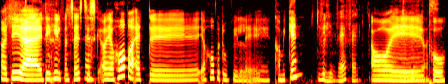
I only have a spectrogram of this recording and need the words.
og det er, det er helt fantastisk. Ja. Og jeg håber, at øh, jeg håber, du vil øh, komme igen Det vil jeg i hvert fald. og øh, på,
